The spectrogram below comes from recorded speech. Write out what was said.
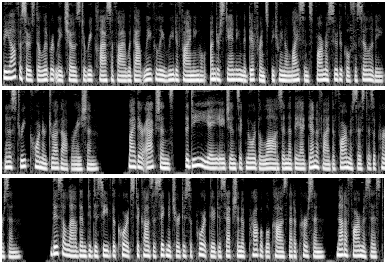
The officers deliberately chose to reclassify without legally redefining or understanding the difference between a licensed pharmaceutical facility and a street corner drug operation. By their actions, the DEA agents ignored the laws in that they identified the pharmacist as a person. This allowed them to deceive the courts to cause a signature to support their deception of probable cause that a person, not a pharmacist,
